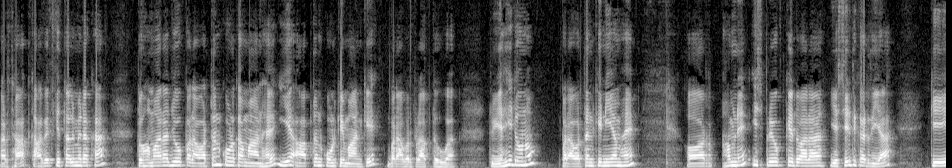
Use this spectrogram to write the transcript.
अर्थात कागज़ के तल में रखा तो हमारा जो परावर्तन कोण का मान है, ये आपतन कोण के मान के बराबर प्राप्त हुआ। तो यही दोनों परावर्तन के नियम हैं और हमने इस प्रयोग के द्वारा ये सिद्ध कर दिया कि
